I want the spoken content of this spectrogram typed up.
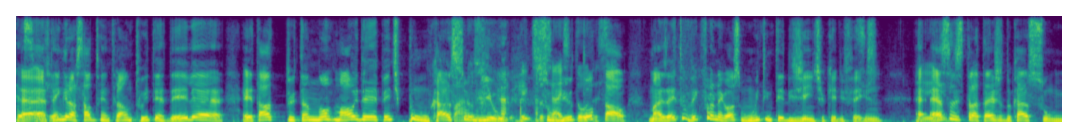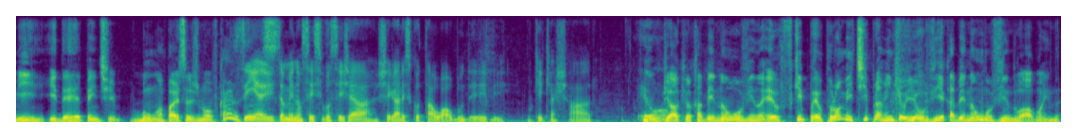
é, é até engraçado tu entrar no Twitter dele, é, ele tava tweetando normal e de repente, pum, o cara Parou sumiu. Redes sociais Sumiu todas. total. Mas aí tu vê que foi um negócio muito inteligente o que ele fez. Sim. É, E- Essas estratégias do cara sumir e de repente, bum, aparecer de novo. Cara, Sim, aí também não sei se vocês já chegaram a escutar o álbum dele, o que que acharam. Eu, O pior é que eu acabei não ouvindo. Eu fiquei, eu prometi pra mim que eu ia ouvir, acabei não ouvindo o álbum ainda.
